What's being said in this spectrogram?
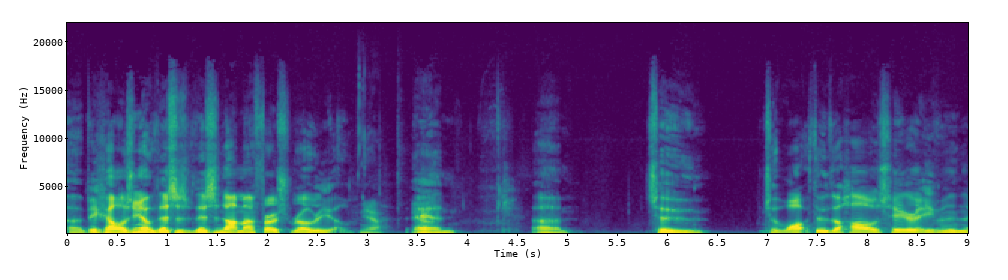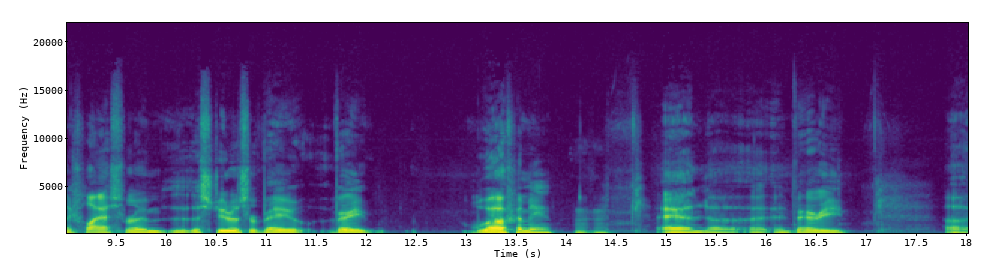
uh, because you know this is this is not my first rodeo yeah yeah and um, to to walk through the halls here, even in the classroom, the, the students are very very welcoming Mhm. and uh, and very uh,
